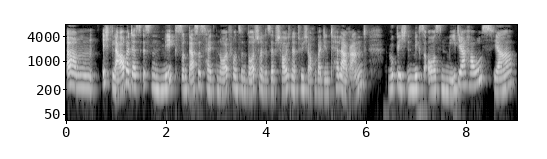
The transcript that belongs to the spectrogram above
Ähm, ich glaube, das ist ein Mix und das ist halt neu für uns in Deutschland. Deshalb schaue ich natürlich auch über den Tellerrand wirklich ein Mix aus Mediahaus, ja.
